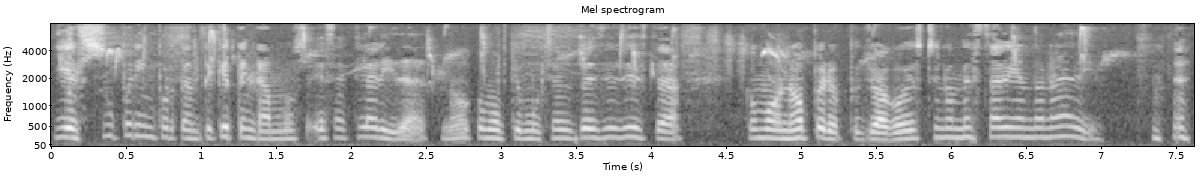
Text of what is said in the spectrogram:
Y es súper importante que tengamos esa claridad, ¿no? Como que muchas veces está como, no, pero pues yo hago esto y no me está viendo nadie.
